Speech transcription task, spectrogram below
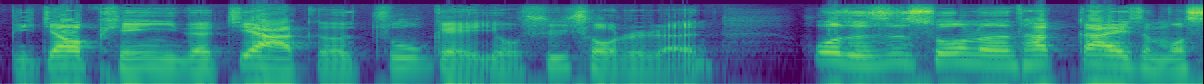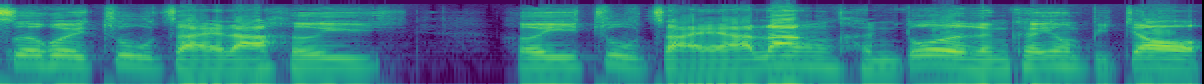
比较便宜的价格租给有需求的人。或者是说呢，他盖什么社会住宅啦、合一合一住宅啊，让很多的人可以用比较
